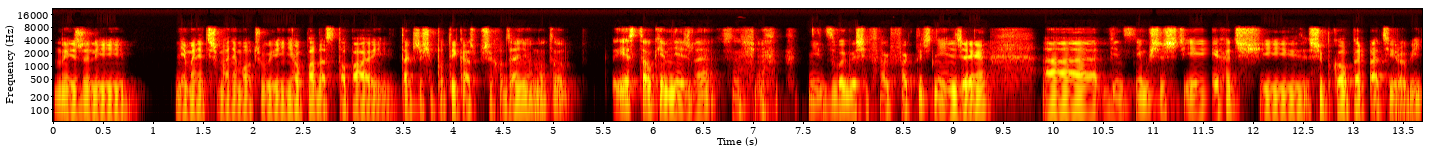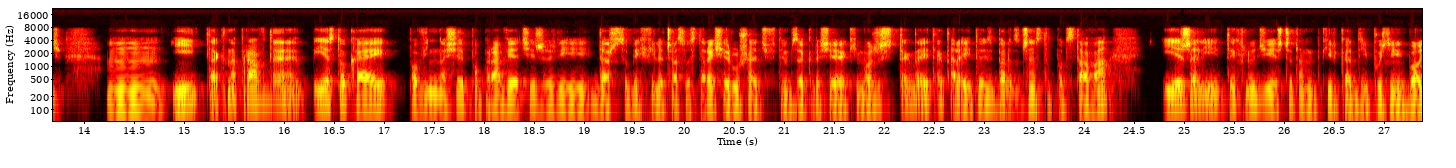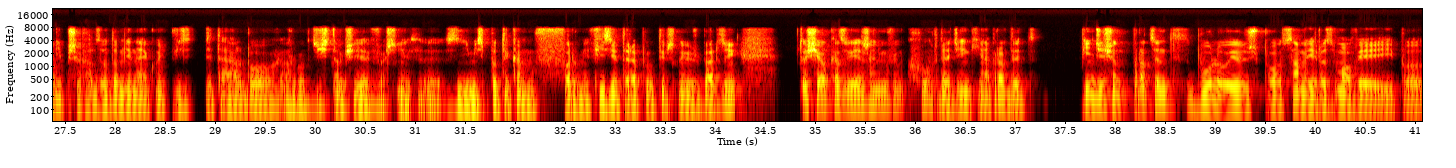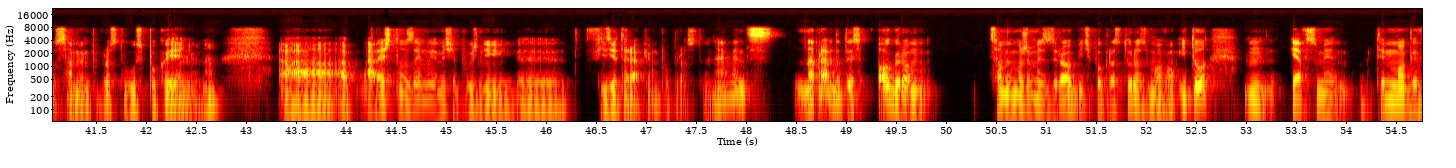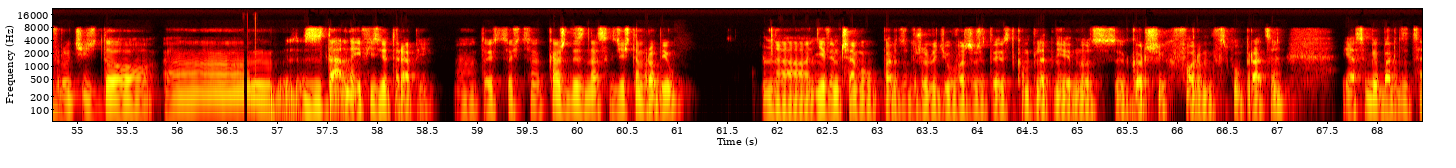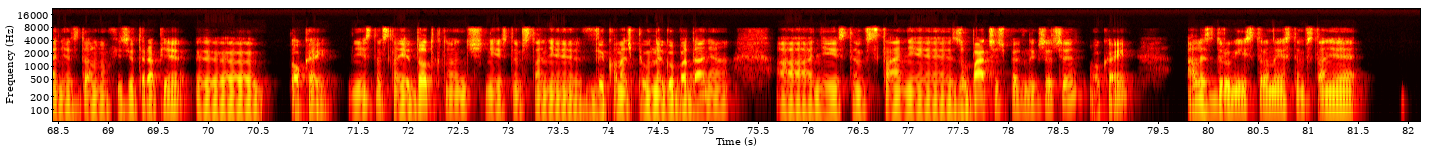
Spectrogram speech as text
No jeżeli nie ma nietrzymania moczu i nie opada stopa i także się potykasz przy chodzeniu, no to jest całkiem nieźle. W sensie, nic złego się faktycznie nie dzieje, więc nie musisz jechać i szybko operacji robić. Mm, I tak naprawdę jest ok, powinno się poprawiać, jeżeli dasz sobie chwilę czasu, staraj się ruszać w tym zakresie, jaki możesz i tak dalej, i tak dalej. I to jest bardzo często podstawa. I jeżeli tych ludzi jeszcze tam kilka dni później boli, przychodzą do mnie na jakąś wizytę albo, albo gdzieś tam się właśnie z nimi spotykam w formie fizjoterapeutycznej już bardziej, to się okazuje, że oni mówią, kurde, dzięki, naprawdę 50% bólu już po samej rozmowie i po samym po prostu uspokojeniu. No? A, a, a resztą zajmujemy się później y, fizjoterapią po prostu. Więc naprawdę to jest ogrom, co my możemy zrobić po prostu rozmową. I tu y, ja w sumie tym mogę wrócić do y, zdalnej fizjoterapii. To jest coś, co każdy z nas gdzieś tam robił nie wiem czemu bardzo dużo ludzi uważa, że to jest kompletnie jedno z gorszych form współpracy. Ja sobie bardzo cenię zdalną fizjoterapię. E, okej, okay, nie jestem w stanie dotknąć, nie jestem w stanie wykonać pełnego badania, nie jestem w stanie zobaczyć pewnych rzeczy, okej, okay, ale z drugiej strony jestem w stanie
